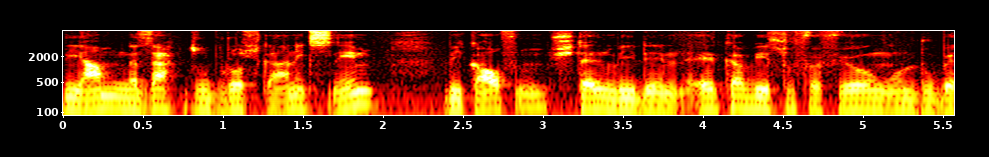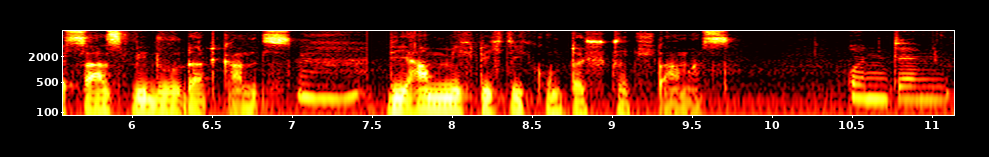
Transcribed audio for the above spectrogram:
die haben gesagt, du brauchst gar nichts nehmen. Wir kaufen, stellen wir den LKW zur Verfügung und du bezahlst, wie du das kannst. Mhm. Die haben mich richtig unterstützt damals. Und ähm,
